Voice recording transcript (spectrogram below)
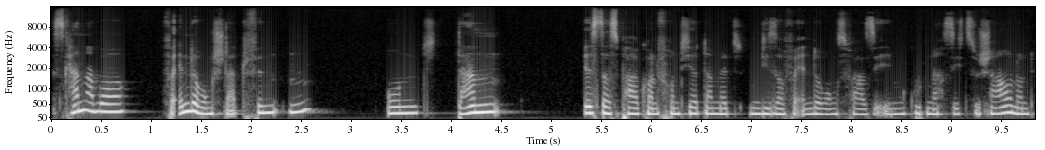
Es kann aber Veränderung stattfinden und dann ist das Paar konfrontiert damit, in dieser Veränderungsphase eben gut nach sich zu schauen. Und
